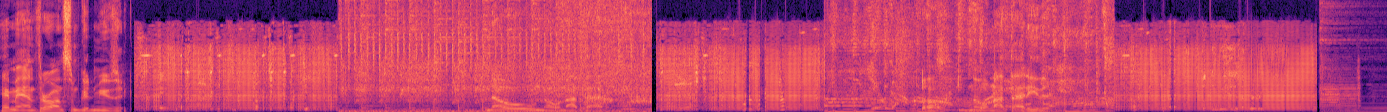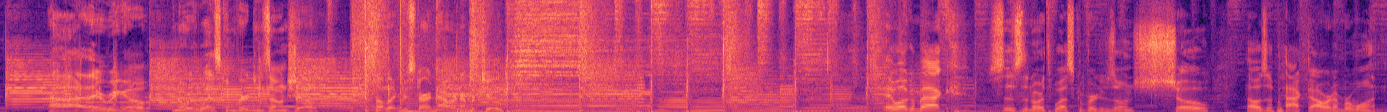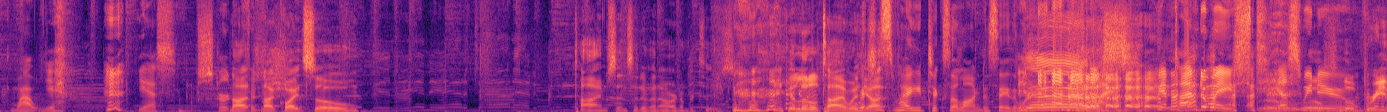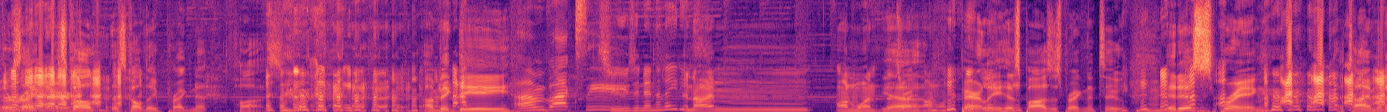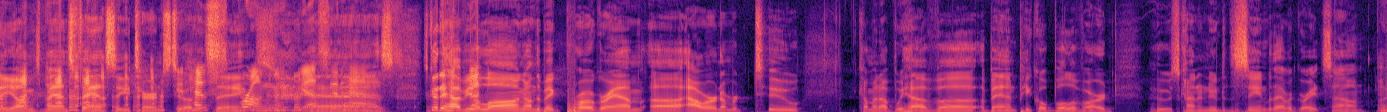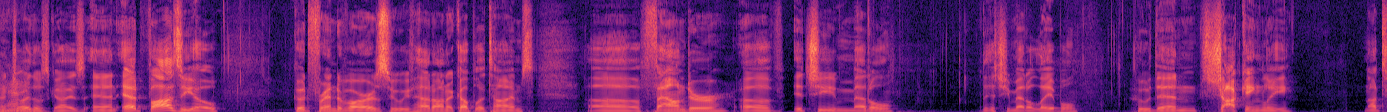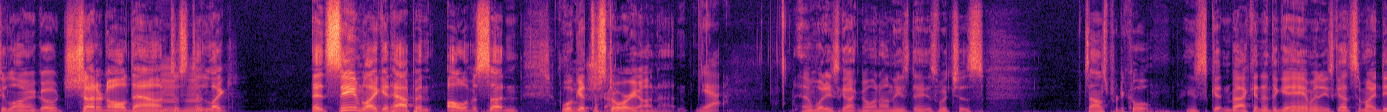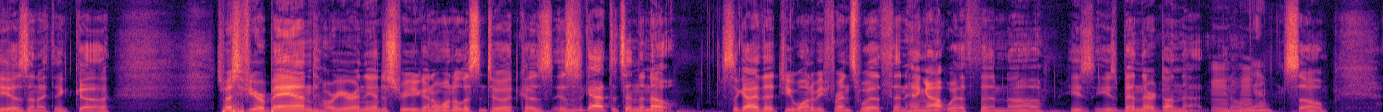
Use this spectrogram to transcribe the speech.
Hey man, throw on some good music. No, no, not that. Oh, no, not that either. Ah, there we go. Northwest Convergence Zone show. Sounds like we're starting hour number two. Hey, welcome back. This is the Northwest Convergence Zone show. That was a packed hour number one. Wow. Yeah. yes. Start to Not finish. not quite so time sensitive in hour number two. So get a little time with you. Which you. is why you took so long to say the word. yes. We have time to waste. yes, we little, do. Little breather That's right like, that's there. called that's called a pregnant pause. I'm Big D. I'm Boxy. Susan and the lady. And I'm on one. That's yeah, right, on one. Apparently, his pause is pregnant too. it is spring, a time when a young man's fancy turns to It other has things. sprung. Yes, it has. It's good to have you along on the big program. Uh, hour number two. Coming up, we have uh, a band, Pico Boulevard, who's kind of new to the scene, but they have a great sound. I enjoy those guys. And Ed Fassio, good friend of ours who we've had on a couple of times, uh, founder of Itchy Metal, the Itchy Metal label, who then shockingly, not too long ago, shut it all down. Just to, like, it seemed like it happened all of a sudden. We'll get the story on that Yeah. and what he's got going on these days, which is sounds pretty cool. He's getting back into the game and he's got some ideas, and I think, uh, especially if you're a band or you're in the industry, you're going to want to listen to it because this is a guy that's in the know. It's the guy that you want to be friends with and hang out with, and uh, he's he's been there, done that. You know, Yeah. so.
